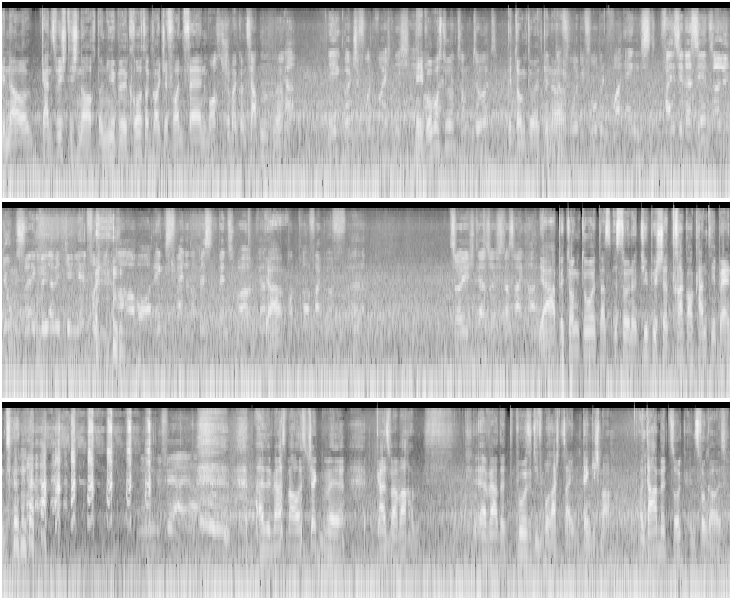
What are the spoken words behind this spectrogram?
Genau, ganz wichtig noch, der Nübel, großer Deutsche Front-Fan. Warst du schon bei Konzerten? Ne? Ja. Nee, Deutsche Front war ich nicht. Ich Nee, wo war warst du? Betontod. Betontod, genau. davor die Vorbild war Engst. Falls ihr das sehen solltet, Jungs, ne, ich will damit kein Geld verdienen, aber Engst, eine der besten Bands überhaupt. Wer Ja. Bock drauf hat auf äh, Zeug, der soll sich das reinhauen. Ja, Betontod, das ist so eine typische Trucker-Country-Band. Ungefähr, ja. Also wer es mal auschecken will, kann es mal machen. Ihr werdet positiv überrascht sein, denke ich mal. Und damit zurück ins Funkhaus.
